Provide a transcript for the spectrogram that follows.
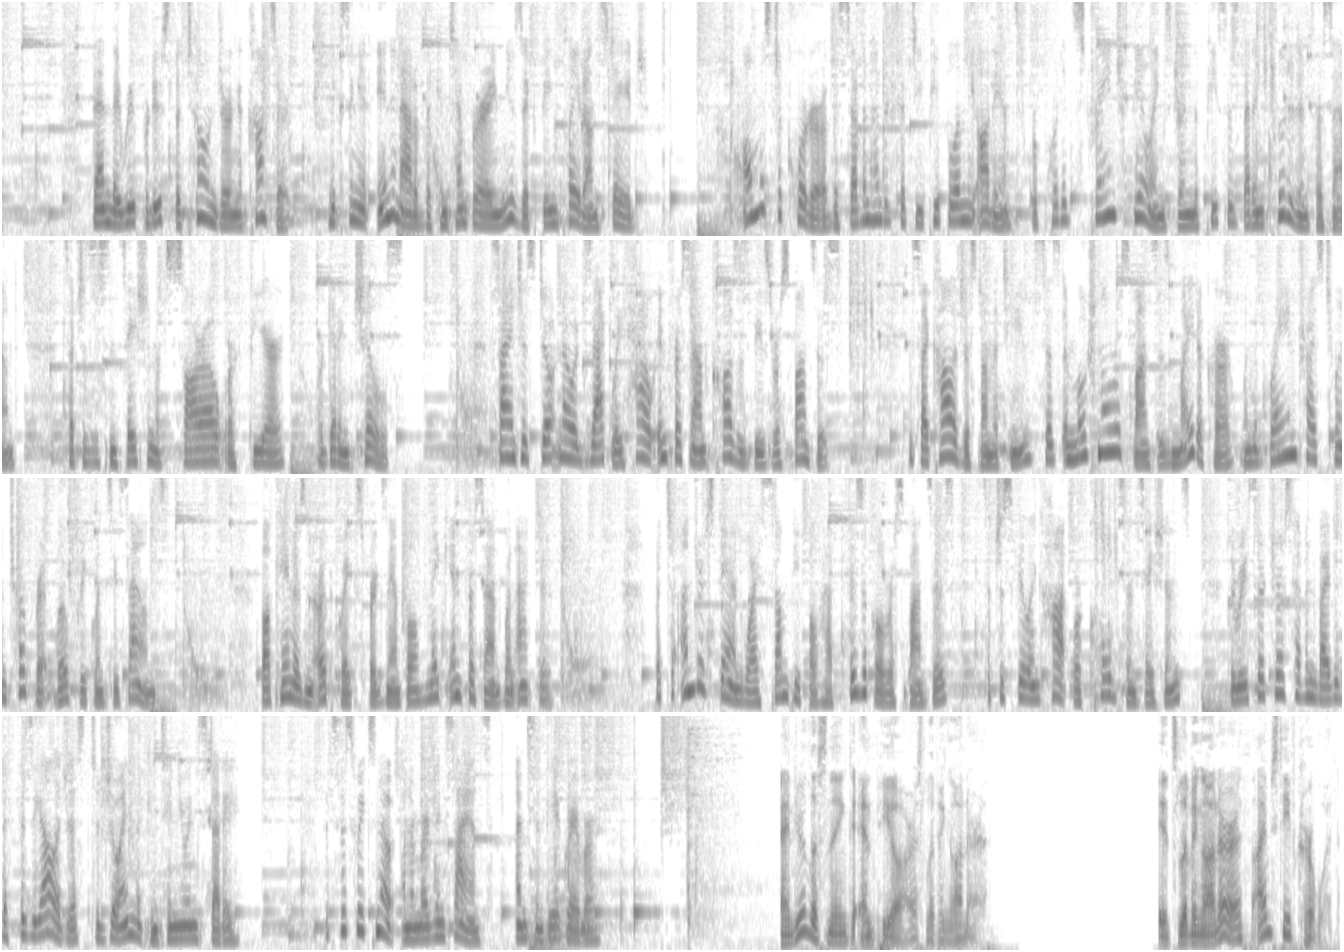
Then they reproduced the tone during a concert, mixing it in and out of the contemporary music being played on stage. Almost a quarter of the 750 people in the audience reported strange feelings during the pieces that included infrasound, such as a sensation of sorrow or fear or getting chills. Scientists don't know exactly how infrasound causes these responses, the psychologist on the team says emotional responses might occur when the brain tries to interpret low frequency sounds. Volcanoes and earthquakes, for example, make infrasound when active. But to understand why some people have physical responses, such as feeling hot or cold sensations, the researchers have invited a physiologist to join the continuing study. It's this week's note on emerging science. I'm Cynthia Graber. And you're listening to NPR's Living on Earth. It's Living on Earth. I'm Steve Curwood.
